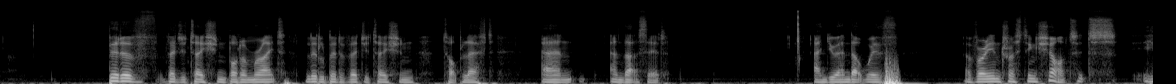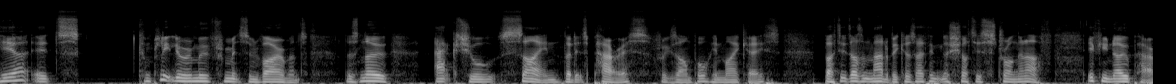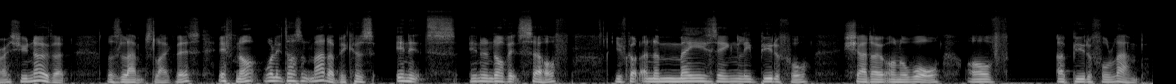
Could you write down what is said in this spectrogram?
Bit of vegetation bottom right, little bit of vegetation top left, and and that's it. And you end up with a very interesting shot. It's here. It's completely removed from its environment. There's no actual sign that it's Paris, for example, in my case, but it doesn't matter because I think the shot is strong enough. If you know Paris, you know that there's lamps like this. If not, well, it doesn't matter because in its in and of itself, you've got an amazingly beautiful shadow on a wall of a beautiful lamp.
